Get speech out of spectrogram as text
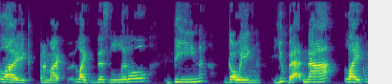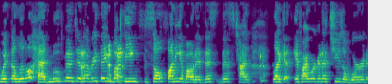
like my like this little bean going you bet not like with a little head movement and everything but being so funny about it this this child like if i were gonna choose a word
